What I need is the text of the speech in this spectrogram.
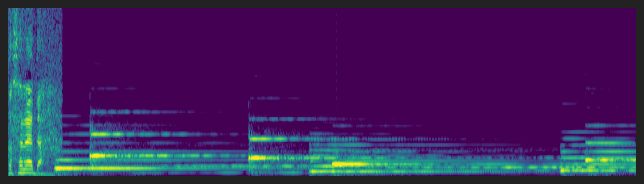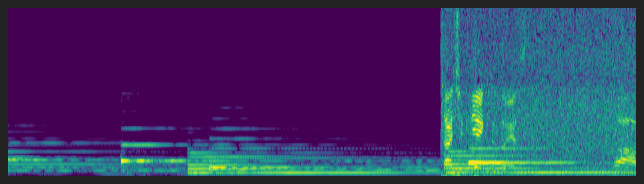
to se nie da. Słuchajcie, piękne to jest. Wow,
